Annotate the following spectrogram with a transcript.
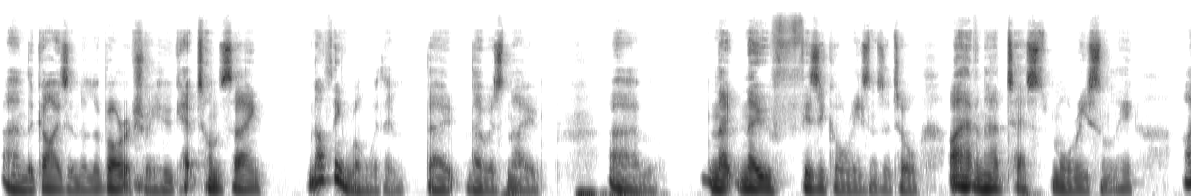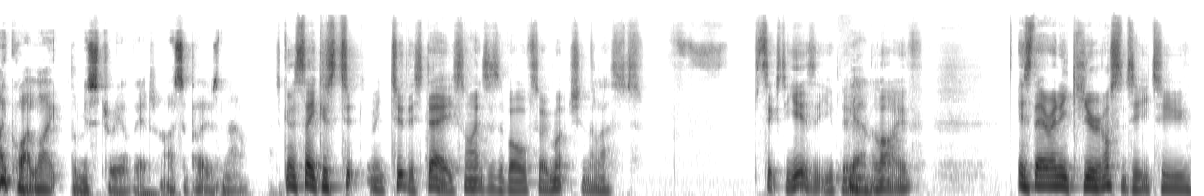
and the guys in the laboratory who kept on saying nothing wrong with him. There, there was no, um, no, no physical reasons at all. I haven't had tests more recently. I quite like the mystery of it, I suppose, now. I was going to say, because I mean, to this day, science has evolved so much in the last 60 years that you've been yeah. alive. Is there any curiosity to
